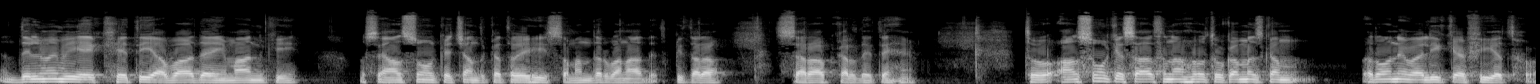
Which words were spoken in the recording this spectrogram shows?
دل میں بھی ایک کھیتی آباد ہے ایمان کی۔ اسے آنسوؤں کے چند قطرے ہی سمندر بنا دے، کی طرح سیراب کر دیتے ہیں۔ تو آنسوؤں کے ساتھ نہ ہو تو کم از کم رونے والی کیفیت ہو۔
